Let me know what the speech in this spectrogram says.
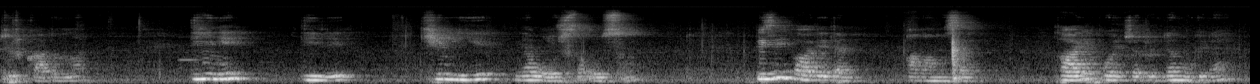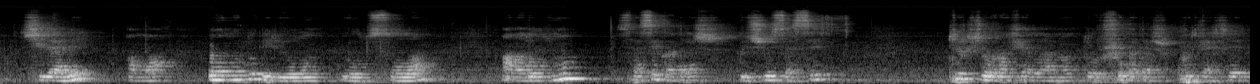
Türk kadınına dini, dili, kimliği ne olursa olsun bizi ifade eden anamıza tarih boyunca dünden bugüne çileli ama onurlu bir yolun yolcusu olan Anadolu'nun sesi kadar güçlü sesi, Türk coğrafyalarının duruşu kadar kudretli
